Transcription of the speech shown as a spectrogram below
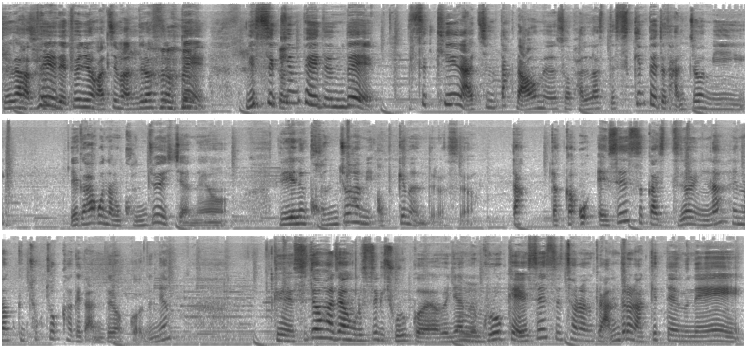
제가 아페리 대표님이랑 같이 만들었을 때 이게 스킨 패드인데 스킨 아침 딱 나오면서 발랐을 때 스킨 패드 단점이 얘가 하고 나면 건조해지잖아요. 얘는 건조함이 없게 만들었어요. 딱 약간 어 에센스까지 들어있나 할 만큼 촉촉하게 만들었거든요. 그 수정 화장으로 쓰기 좋을 거예요. 왜냐하면 음. 그렇게 에센스처럼 이렇게 만들어놨기 때문에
